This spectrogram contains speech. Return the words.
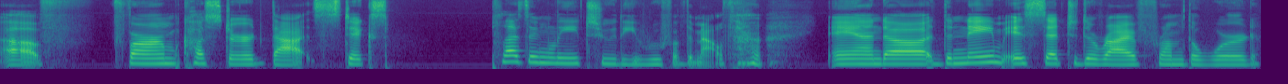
uh, f- firm custard that sticks pleasantly to the roof of the mouth. and uh, the name is said to derive from the word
